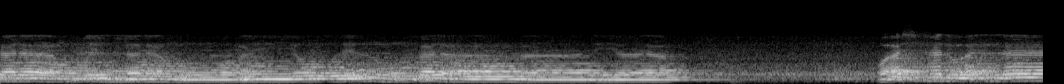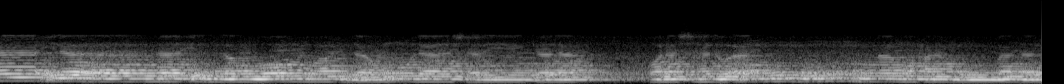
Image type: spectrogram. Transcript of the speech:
فلا مضل له ومن يضلله فلا هادي له. وأشهد أن لا إله إلا الله وحده لا شريك له ونشهد أن محمدا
